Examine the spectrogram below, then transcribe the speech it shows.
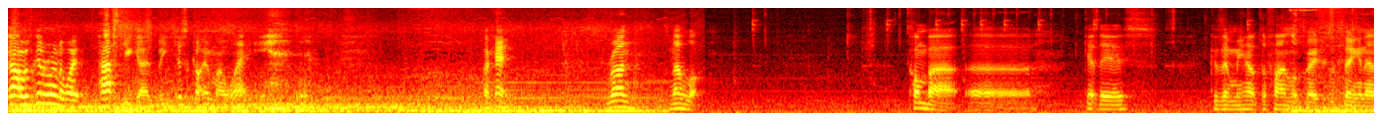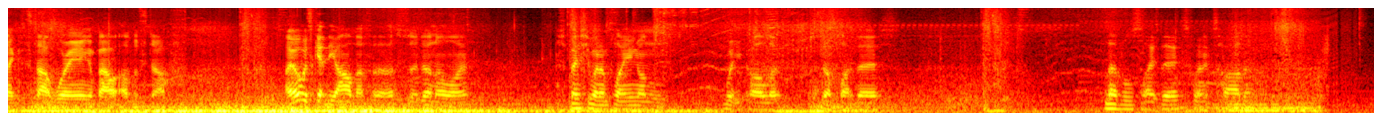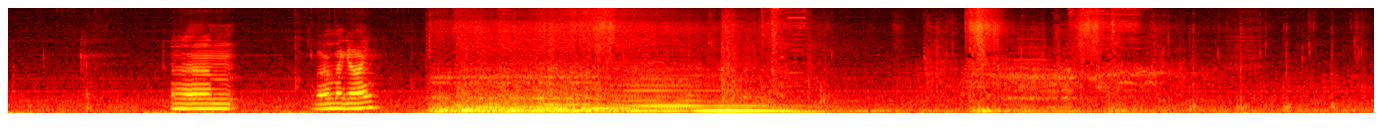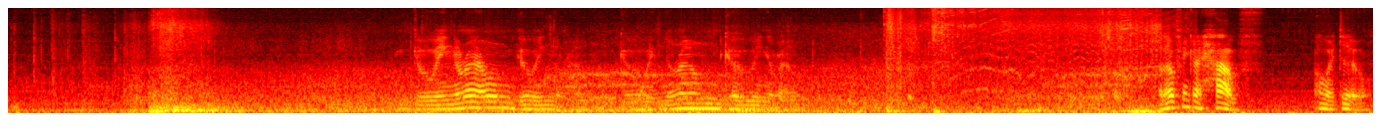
Know, I was gonna run away past you guys, but you just got in my way. okay. Run. Level up. Combat. Uh, get this. Because then we have the final upgrade for the thing, and then I can start worrying about other stuff. I always get the armor first, so I don't know why. Especially when I'm playing on, what you call it, stuff like this. Levels like this, when it's harder. Um, where am I going? Going around, going around, going around, going around. I don't think I have. Oh, I do.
